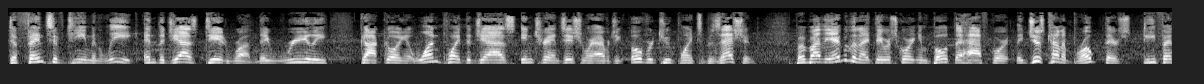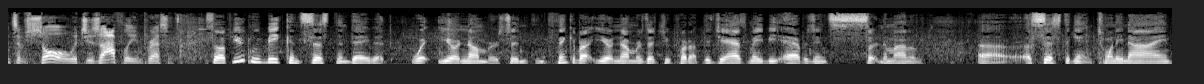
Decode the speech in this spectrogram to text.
defensive team in league, and the Jazz did run. They really got going. At one point, the Jazz in transition were averaging over two points of possession. But by the end of the night, they were scoring in both the half court. They just kind of broke their defensive soul, which is awfully impressive. So if you can be consistent, David, with your numbers, and think about your numbers that you put up. The Jazz may be averaging a certain amount of uh, assists a game, 29.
